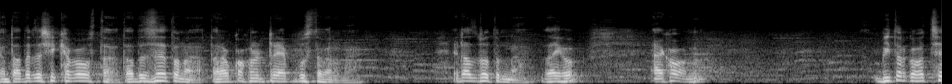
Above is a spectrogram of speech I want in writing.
কারণ তাদের যে শিক্ষা ব্যবস্থা, তাদের চেতনা তারা কখনো ট্র্যাপ বুঝতে পারে না। এটা নতুন না, যাই হোক। এখন বিতর্ক হচ্ছে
